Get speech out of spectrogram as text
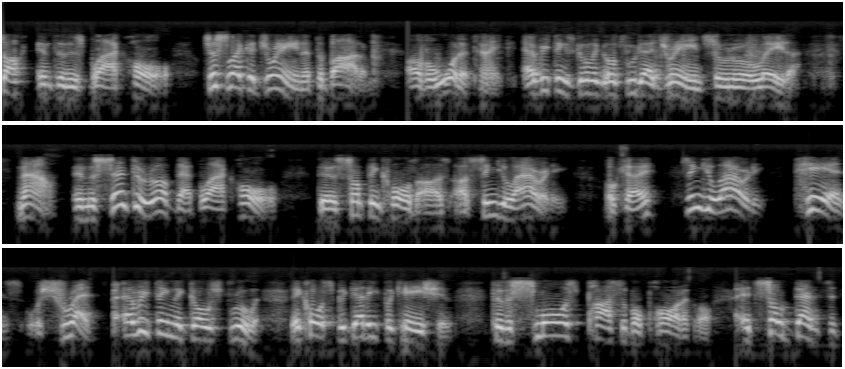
sucked into this black hole. Just like a drain at the bottom of a water tank. Everything's going to go through that drain sooner or later. Now, in the center of that black hole, there's something called a, a singularity. Okay? Singularity tears or shreds everything that goes through it. They call it spaghettification to the smallest possible particle. It's so dense, it's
